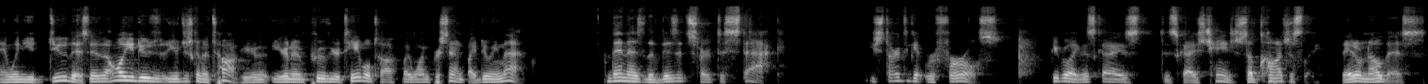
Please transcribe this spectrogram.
And when you do this, and all you do is you're just going to talk. You're, you're going to improve your table talk by 1% by doing that. Then, as the visits start to stack, you start to get referrals. People are like, this guy's this guy's changed subconsciously. They don't know this.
